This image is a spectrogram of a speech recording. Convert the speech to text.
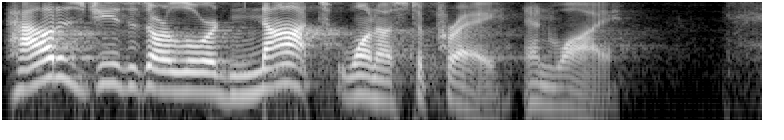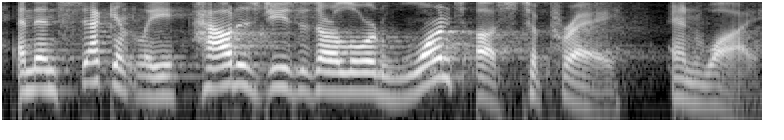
how does Jesus our Lord not want us to pray and why? And then, secondly, how does Jesus our Lord want us to pray and why?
